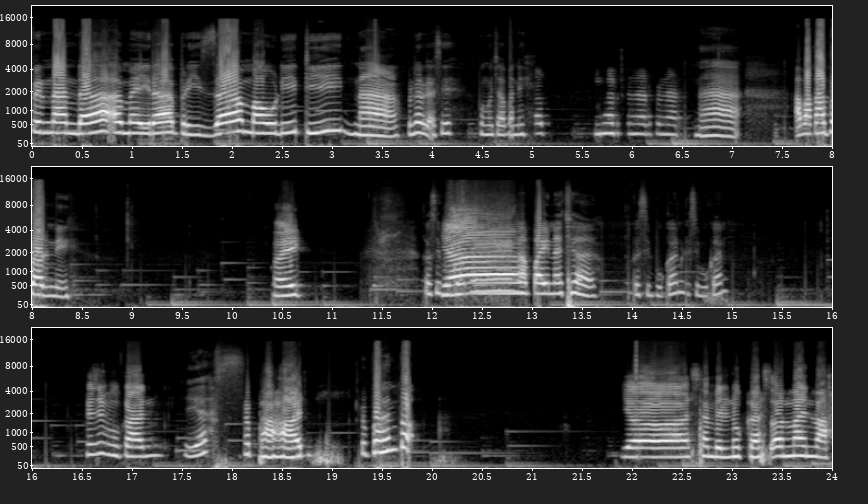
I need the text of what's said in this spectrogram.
Firnanda, Ameira, Briza, Maulidi. Nah, benar gak sih pengucapan nih? Benar, benar, benar. Nah, apa kabar nih? Baik. Kesibukan Ya. nih ngapain aja? Kesibukan, kesibukan? Kesibukan Yes. rebahan. Rebahan tok. Ya sambil nugas online lah.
